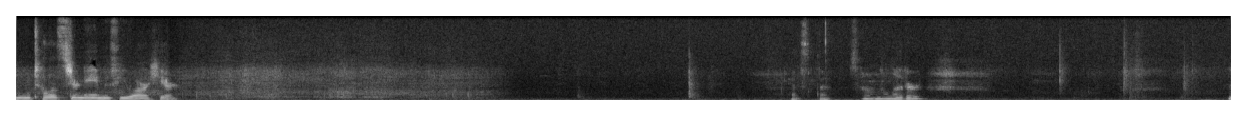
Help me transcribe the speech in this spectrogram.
Can you tell us your name if you are here? Yes, the So on the letter. It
